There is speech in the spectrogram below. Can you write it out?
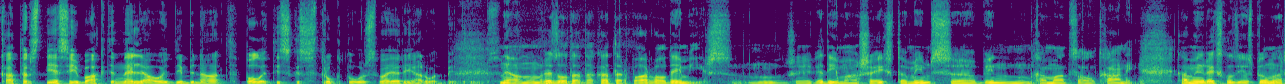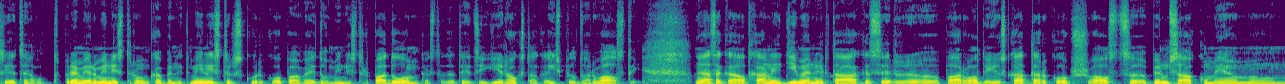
katrs tiesību akti neļauj dibināt politiskas struktūras vai arī arotbiedrības. Jā, un, rezultātā Katara pārvalda emīrs. Nu, šajā gadījumā šeiks Tamims bin Hamats Althāni, kam ir ekskluzīvs pilnvars iecelt premjerministru un kabineta ministrus, kuri kopā veido ministru padomu, kas tad attiecīgi ir augstākā izpildvara valstī. Nu, jāsaka, Althāni ģimene ir tā, kas ir pārvaldījusi Kataru kopš valsts pirmsākumiem, un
